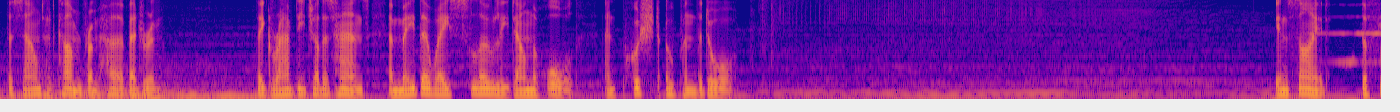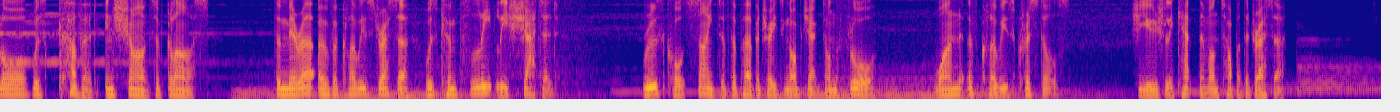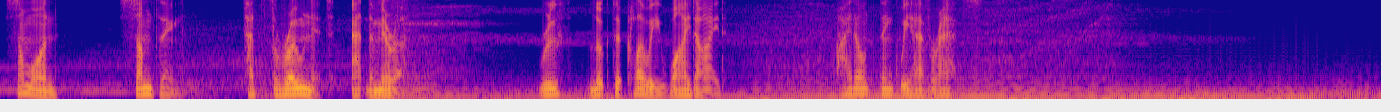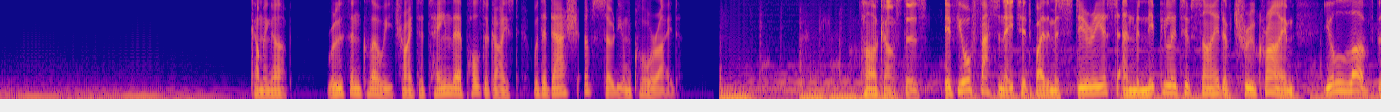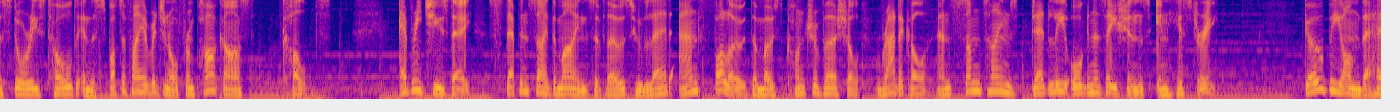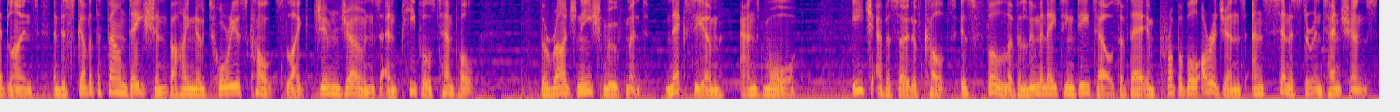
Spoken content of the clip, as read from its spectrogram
The sound had come from her bedroom. They grabbed each other's hands and made their way slowly down the hall and pushed open the door. Inside, the floor was covered in shards of glass. The mirror over Chloe's dresser was completely shattered. Ruth caught sight of the perpetrating object on the floor one of Chloe's crystals. She usually kept them on top of the dresser. Someone, something, had thrown it at the mirror. Ruth looked at Chloe wide eyed. I don't think we have rats. Coming up, Ruth and Chloe tried to tame their poltergeist with a dash of sodium chloride. Parcasters, if you're fascinated by the mysterious and manipulative side of true crime, you'll love the stories told in the Spotify original from Parcast, Cults. Every Tuesday, step inside the minds of those who led and followed the most controversial, radical, and sometimes deadly organizations in history. Go beyond the headlines and discover the foundation behind notorious cults like Jim Jones and People's Temple, the Rajneesh movement, NXIVM, and more. Each episode of Cults is full of illuminating details of their improbable origins and sinister intentions.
